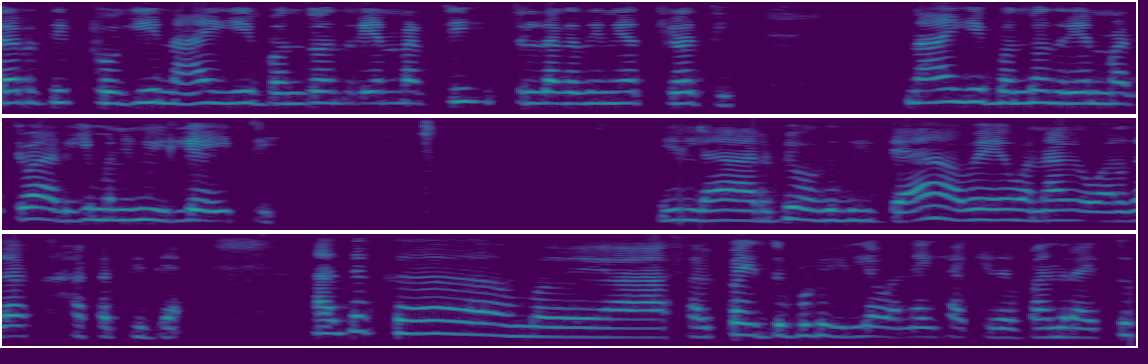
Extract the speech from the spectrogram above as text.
ತೆರೆದಿಟ್ಟು ಹೋಗಿ ನಾಯಿ ಬಂದು ಅಂದ್ರೆ ಏನ್ ಮಾಡ್ತಿ? ಹಿತ್ತಲ್ದಾಗ ಅದೀನಿ ಅಂತ ಹೇಳ್ತಿ. ನಾಯಿಗೆ ಬಂದು ಅಂದ್ರೆ ಏನ್ ಮಾಡ್ತೀವ? ಅಡಿಗೆ ಮನೆನೂ ಇಲ್ಲೇ ಐತಿ. ಇಲ್ಲ, ಅರ್ಬಿ ಒಗದಿದ್ದೆ, ಅವೇ ಒಣಗ ಒಣಗಾಕ್ ಹಾಕತ್ತಿದ್ದೆ. ಅದಕ್ಕ ಸ್ವಲ್ಪ ಇದ್ದು ಬಿಡು, ಇಲ್ಲೇ ಒಣಗಿ ಹಾಕಿದ್ರೆ ಬಂದ್ರಾಯ್ತು.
